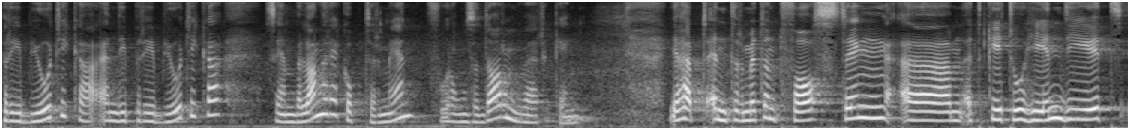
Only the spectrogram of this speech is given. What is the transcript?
prebiotica en die prebiotica zijn belangrijk op termijn voor onze darmwerking. Je hebt intermittent fasting, uh, het ketogeen dieet.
